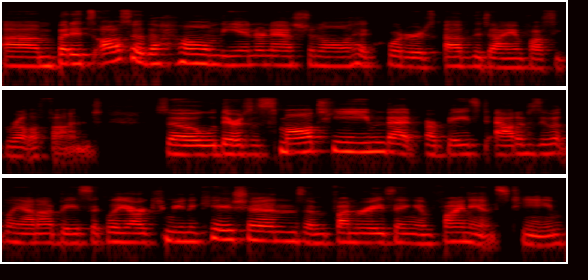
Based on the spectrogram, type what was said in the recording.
Um, but it's also the home, the international headquarters of the Dian Fossey Gorilla Fund. So there's a small team that are based out of Zoo Atlanta, basically our communications and fundraising and finance team.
